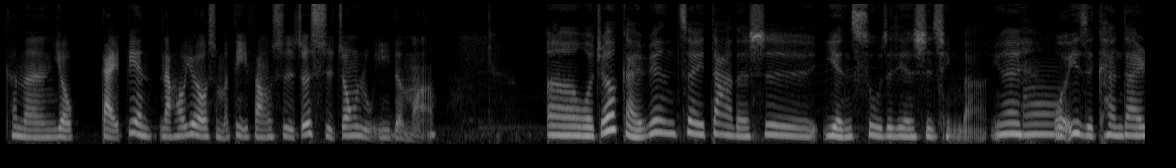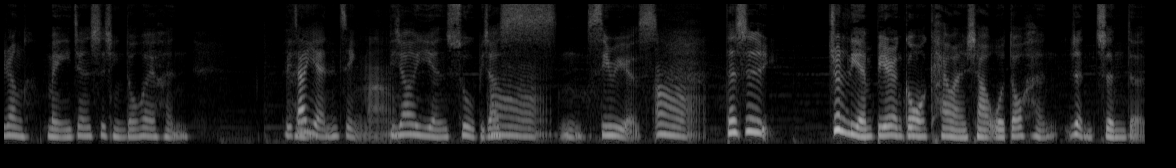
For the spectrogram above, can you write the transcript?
可能有改变，然后又有什么地方是这始终如一的吗？呃，我觉得改变最大的是严肃这件事情吧，因为哦我一直看待任何每一件事情都会很比较严谨嘛？比较严肃，比较嗯嗯 serious，嗯但是就连别人跟我开玩笑，我都很认真的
